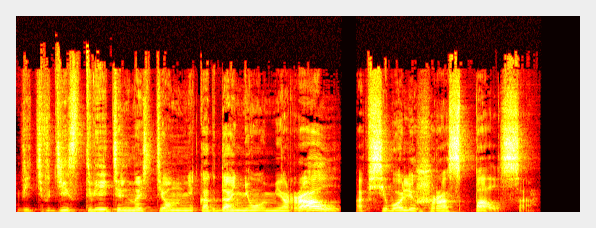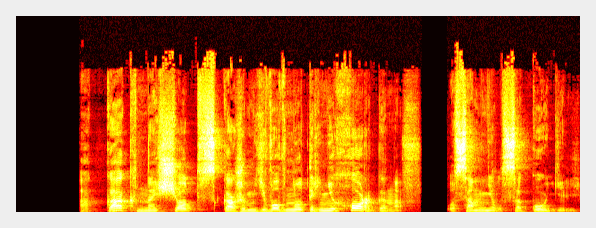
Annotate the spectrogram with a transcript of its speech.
Ведь в действительности он никогда не умирал, а всего лишь распался. «А как насчет, скажем, его внутренних органов?» – усомнился Кугель.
